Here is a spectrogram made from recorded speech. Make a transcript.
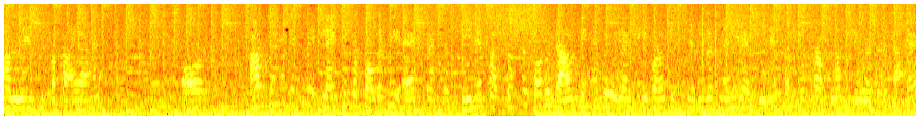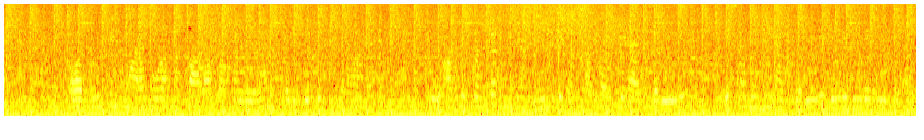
हमने इसे पकाया है। और आप तो इसमें इलायची का पाउडर भी ऐड कर सकते हैं। पर कस्टर्ड पाउडर डालते हैं तो इलायची के पाउडर की ज़रूरत नहीं रहती है। कस्टर्ड का अपना फ्लेवर रहता है। और दूसरी हमारा थोड़ा सा काढ़ा सा हो रहा है है। तो आप जो कस्टर्ड हमने दूध के रखा था उसे ऐड करेंगे एक साथ नहीं ऐड करेंगे धीरे धीरे नीचे ऐड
